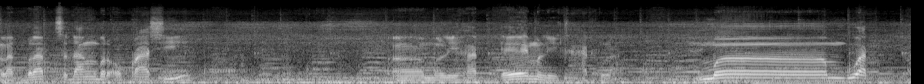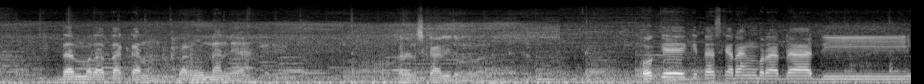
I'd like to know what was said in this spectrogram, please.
alat berat sedang beroperasi. E, melihat eh melihat pula. Membuat dan meratakan bangunan ya. Keren sekali teman-teman Oke kita sekarang berada di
